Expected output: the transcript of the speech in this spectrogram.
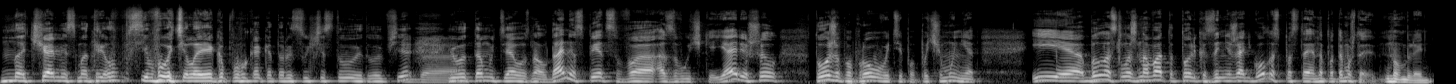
ночами смотрел всего Человека-паука, который существует вообще. Да. И вот там у тебя узнал. Даня спец в озвучке. Я решил тоже попробовать, типа, почему нет. И было сложновато только занижать голос постоянно, потому что, ну, блин,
